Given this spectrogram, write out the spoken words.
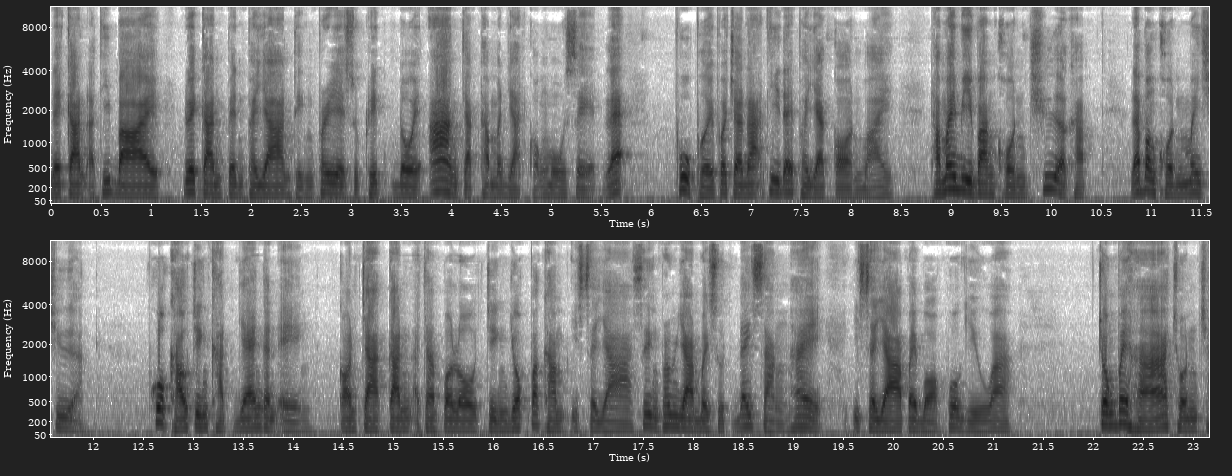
ในการอธิบายด้วยการเป็นพยานถึงพระเยซูคริสต์โดยอ้างจากธรรมบัญญัติของโมเสสและผู้เผยพระชนะที่ได้พยากรณ์ไว้ทำให้มีบางคนเชื่อครับ และบางคนไม่เชื่อ พวกเขาจึงขัดแย้งกันเอง ก่อนจากกันอาจารย์เปโลจึงยกพระคำอิสยา ซึ่งพระวิญญาณบริสุทธิ์ได้สั่งให้อิสยาไปบอกพวกยิวว่า จงไปหาชนช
